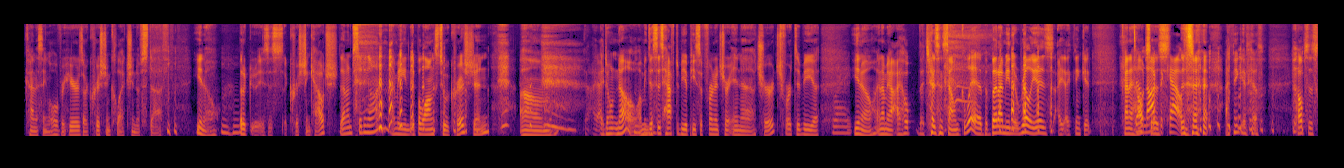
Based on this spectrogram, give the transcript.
kind of saying, well, over here is our Christian collection of stuff, you know. But a- is this a Christian couch that I'm sitting on? I mean, it belongs to a Christian. Um, I, I don't know. I mean, does this have to be a piece of furniture in a church for it to be a, right. you know? And I mean, I hope that doesn't sound glib, but I mean, it really is. I, I think it kind of Don't helps knock us. the couch. I think it helps us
